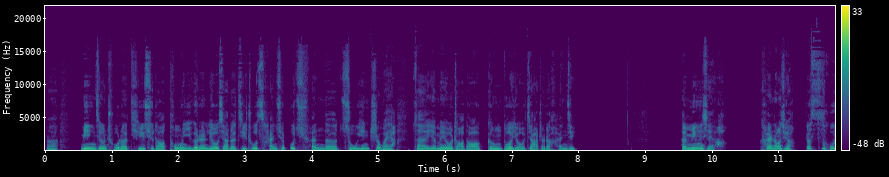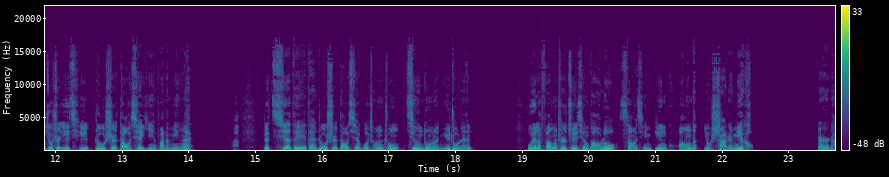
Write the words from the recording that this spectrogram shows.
啊！民警除了提取到同一个人留下的几处残缺不全的足印之外啊，再也没有找到更多有价值的痕迹。很明显啊，看上去啊，这似乎就是一起入室盗窃引发的命案啊！这窃贼在入室盗窃过程中惊动了女主人，为了防止罪行暴露，丧心病狂的又杀人灭口。然而的，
